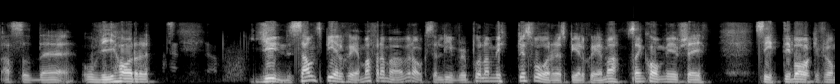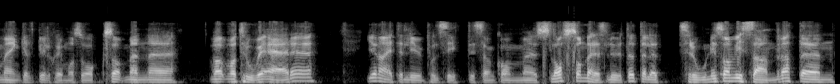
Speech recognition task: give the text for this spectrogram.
Alltså det, och vi har ett gynnsamt spelschema framöver också. Liverpool har mycket svårare spelschema. Sen kommer ju i och för sig City bakifrån med enkelt spelschema och så också. Men eh, vad, vad, tror vi? Är det United, Liverpool, City som kommer eh, slåss om det här slutet? Eller tror ni som vissa andra att det är en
